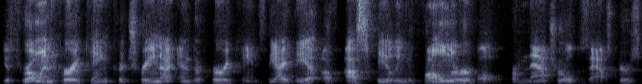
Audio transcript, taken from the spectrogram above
You throw in Hurricane Katrina and the hurricanes, the idea of us feeling vulnerable from natural disasters.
